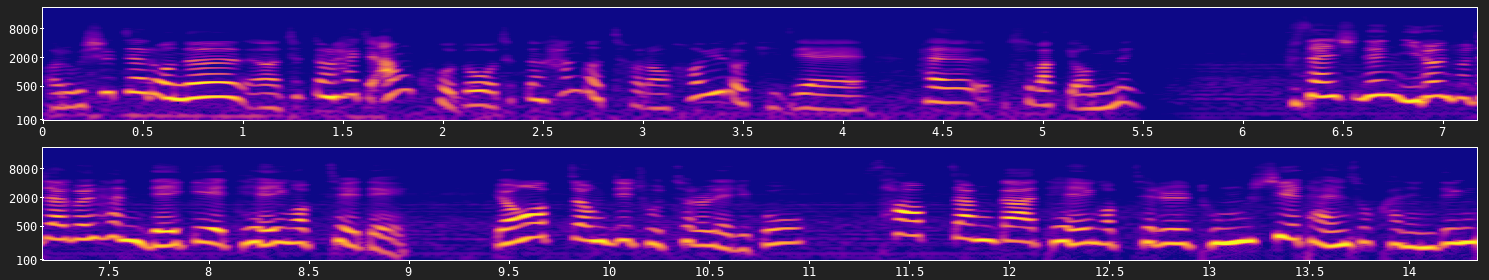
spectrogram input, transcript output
어, 그리고 실제로는 어, 측정을 하지 않고도 측정한 것처럼 허위로 기재할 수밖에 없는 부산시는 이런 조작을 한 4개의 대행업체에 대해 영업정지 조처를 내리고 사업장과 대행업체를 동시에 단속하는 등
